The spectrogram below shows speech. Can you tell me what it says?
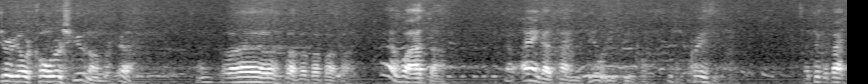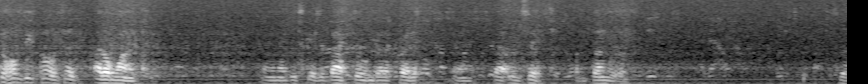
serial or code or SKU number. Yeah. Uh, blah, blah, blah, blah, blah. Yeah, what the? I ain't got time to deal with you people. This is crazy. I took it back to Home Depot and said, I don't want it. And I just gave it back to him, got a credit, and that was it. I'm done with them. So,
